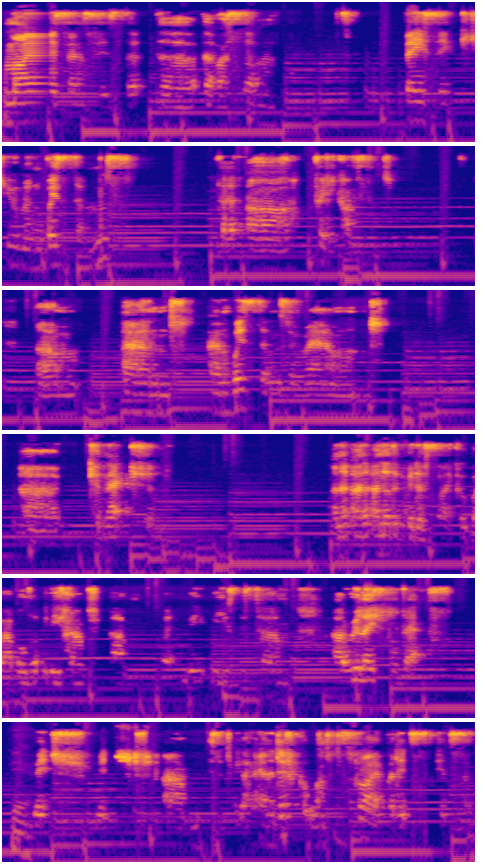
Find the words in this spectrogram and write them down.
my sense is that the, there are some basic human wisdoms that are pretty constant. Um, and and wisdoms around uh, connection and, another bit of psychobabble that we have, um, we, we, use this term, uh, relational depth, yeah. which which um, is a, a difficult one to describe, but it's it's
